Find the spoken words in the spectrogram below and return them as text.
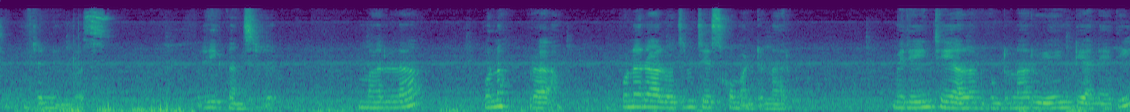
చూపించండి యూనివర్స్ రీకన్సిడర్ మరలా పునః పునరాలోచన చేసుకోమంటున్నారు. మీరు ఏం చేయాలనుకుంటున్నారు ఏంటి అనేది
